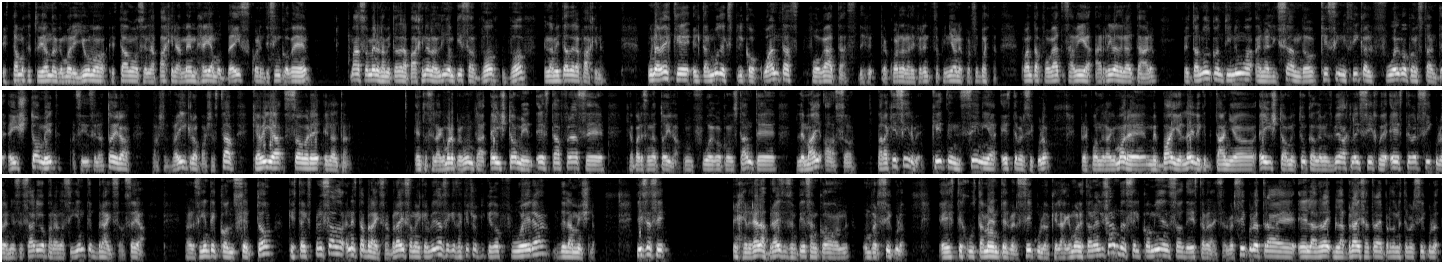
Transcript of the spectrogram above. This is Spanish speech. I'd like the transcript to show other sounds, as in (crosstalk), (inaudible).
Estamos estudiando Gemore Yumo, estamos en la página Mem Heyamut Base 45b, más o menos la mitad de la página, la línea empieza Vov Vov en la mitad de la página. Una vez que el Talmud explicó cuántas fogatas, de acuerdo a las diferentes opiniones por supuesto, cuántas fogatas había arriba del altar, el Talmud continúa analizando qué significa el fuego constante, Eish Tomid, así dice la Toira, Pashas Vaikro, Pashas Tav, que había sobre el altar. Entonces la Gemora pregunta, Eish Tomid, esta frase que aparece en la toira, un fuego constante, Lemay Asa, ¿para qué sirve? ¿Qué te enseña este versículo? Responde la Gemora, este versículo es necesario para la siguiente braisa, o sea, para el siguiente concepto que está expresado en esta braisa. Braisa no hay que olvidarse que es aquello que quedó fuera de la Mishnah. Dice así, en general las braisas empiezan con un versículo. Este justamente el versículo que la Gemora está analizando es el comienzo de esta braisa. El versículo trae, la, la braisa trae, perdón, este versículo,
